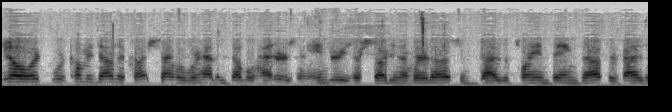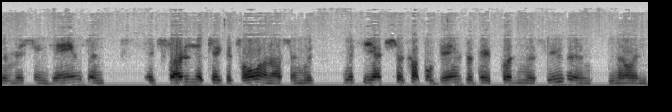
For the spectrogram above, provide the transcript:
you know, we're, we're coming down to crunch time where we're having double headers and injuries are starting to hurt us and guys are playing banged up or guys are missing games and it's starting to take a toll on us. And with, with the extra couple games that they've put in the season, you know, and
